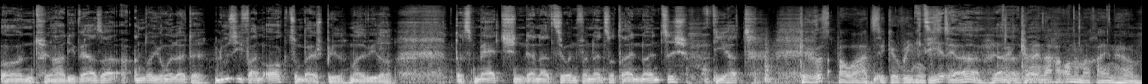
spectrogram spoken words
Und ja, diverse andere junge Leute. Lucy van Ork zum Beispiel mal wieder. Das Mädchen der Nation von 1993. Die hat. Gerüstbauer hat sie geremixed. Die, ja, ja. Da können ja. wir nachher auch nochmal reinhören.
